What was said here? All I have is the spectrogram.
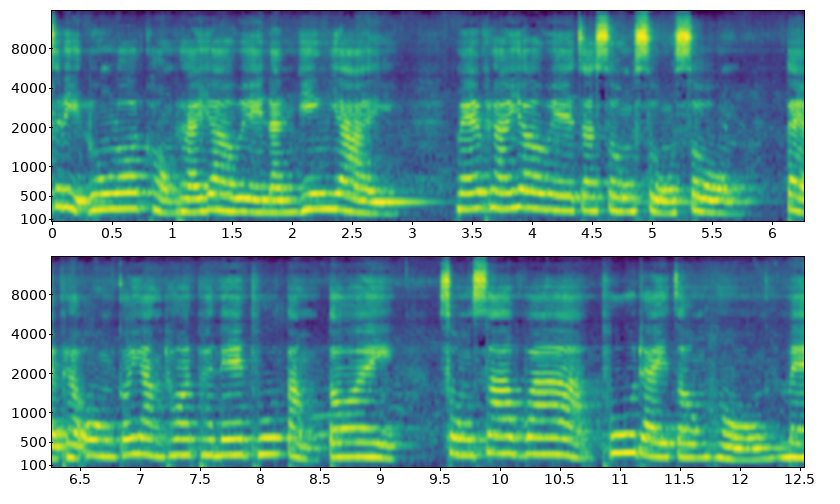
สิริรุ่งโรจน์ของพระยาเวนั้นยิ่งใหญ่ แม้พระยาเวจะทรงสูงส่ง แต่พระองค์ก็ยังทอดพระเนตรผู้ต่ำต้อย ทรงทราบว่าผู้ใดจองหงแม้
